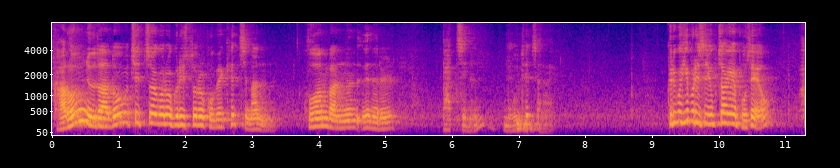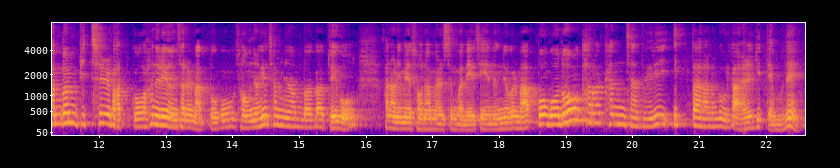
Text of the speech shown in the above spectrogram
가론 유다도 지적으로 그리스도를 고백했지만 구원받는 은혜를 받지는 못했잖아요. 그리고 히브리서 6장에 보세요. 한 번 빛을 받고 하늘의 은사를 맛보고 성령에 참여한 바가 되고 하나님의 선한 말씀과 내세의 능력을 맛보고도 타락한 자들이 있다라는 거 우리가 알기 때문에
